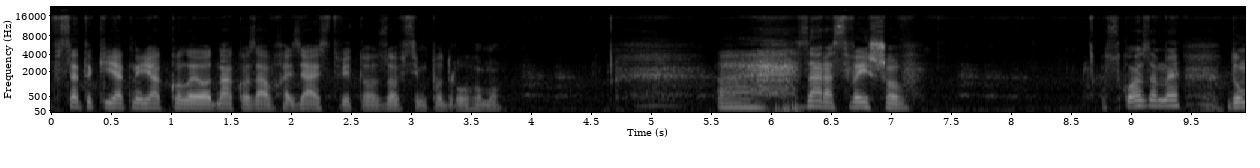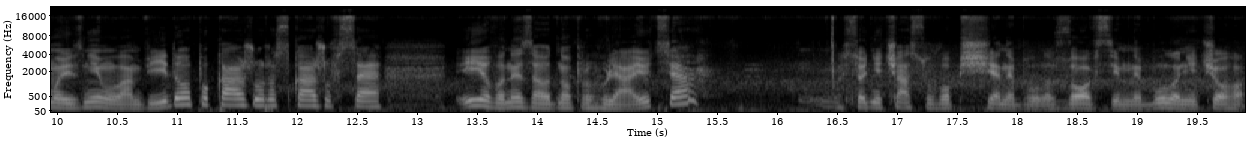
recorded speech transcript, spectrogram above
все-таки як не як, коли одна коза в хазяйстві, то зовсім по-другому. Зараз вийшов з козами. Думаю, зніму вам відео, покажу, розкажу все. І вони заодно прогуляються. Сьогодні часу взагалі не було, зовсім не було нічого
